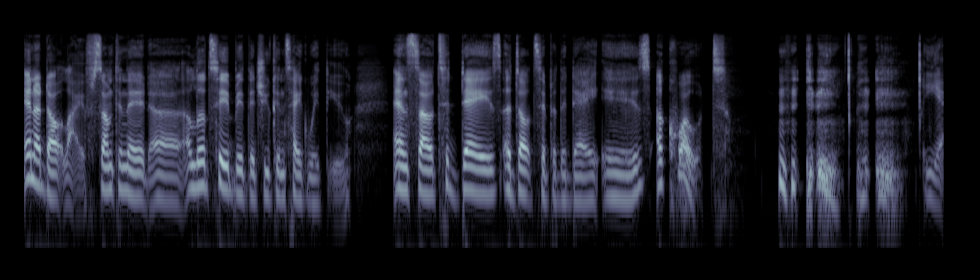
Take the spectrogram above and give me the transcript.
in adult life, something that uh, a little tidbit that you can take with you. And so today's adult tip of the day is a quote. yeah.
